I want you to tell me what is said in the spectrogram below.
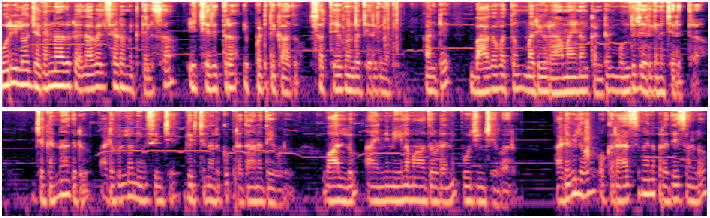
పూరిలో జగన్నాథుడు ఎలా వెలిశాడో మీకు తెలుసా? ఈ చరిత్ర ఇప్పటిది కాదు సత్యయుగంలో జరిగినది. అంటే భాగవతం మరియు రామాయణం కంటే ముందు జరిగిన చరిత్ర. జగన్నాథుడు అడవుల్లో నివసించే గిరిజనులకు ప్రధాన దేవుడు. వాళ్ళు ఆయన్ని నీలమాధవుడని పూజించేవారు. అడవిలో ఒక రహస్యమైన ప్రదేశంలో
